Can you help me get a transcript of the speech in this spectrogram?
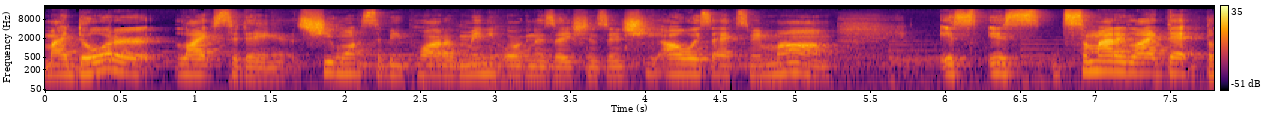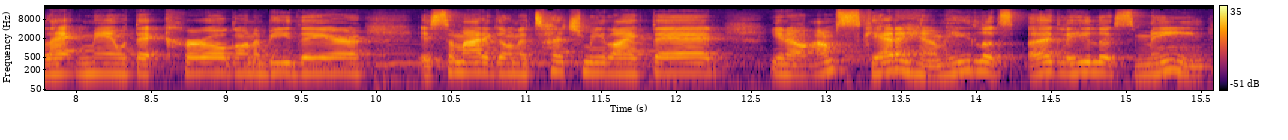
My daughter likes to dance. She wants to be part of many organizations and she always asks me, Mom, is is somebody like that black man with that curl gonna be there? Is somebody gonna touch me like that? You know, I'm scared of him. He looks ugly. He looks mean.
